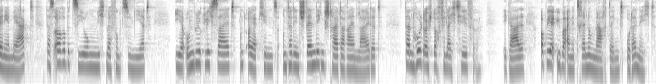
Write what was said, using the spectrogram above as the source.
Wenn ihr merkt, dass eure Beziehung nicht mehr funktioniert, ihr unglücklich seid und euer Kind unter den ständigen Streitereien leidet, dann holt euch doch vielleicht Hilfe, egal ob ihr über eine Trennung nachdenkt oder nicht.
